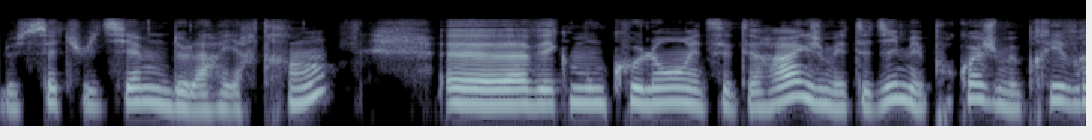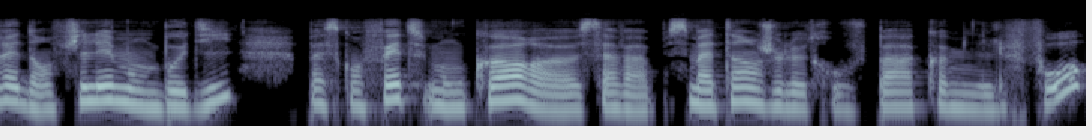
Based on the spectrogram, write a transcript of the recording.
le 7/8e de l'arrière-train, avec mon collant etc. et que je m'étais dit: «Mais pourquoi je me priverais d'enfiler mon body?» parce qu'en fait, mon corps, ça va. Ce matin, je le trouve pas comme il faut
